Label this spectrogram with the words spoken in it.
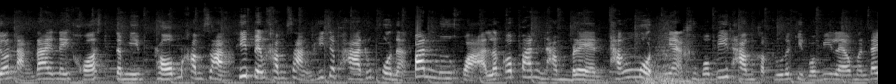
ย้อนหลังได้ในคอร์สจะมีพร้อมคำสั่งที่เป็นคำสั่งที่จะพาทุกคนอะปั้นมือขวาแล้วก็ปั้นทำแบรนด์ทั้งหมดเนี่ยคือบ๊อบบี้ทำกับธุรกิจบ๊อบบี้แล้วมันได้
